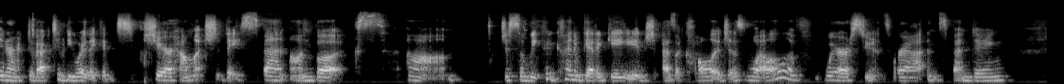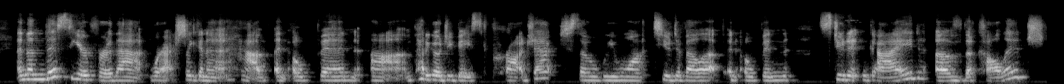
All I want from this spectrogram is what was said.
interactive activity where they could share how much they spent on books, um, just so we could kind of get a gauge as a college as well of where our students were at and spending. And then this year for that, we're actually going to have an open um, pedagogy based project. So we want to develop an open student guide of the college.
